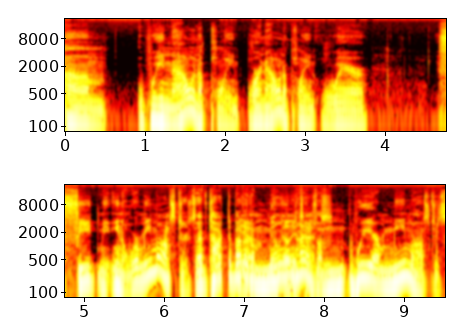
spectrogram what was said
um, we now in a point we're now in a point where feed me. You know, we're me monsters. I've talked about it Yeah, a million, million times. times. Um, We are me monsters.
